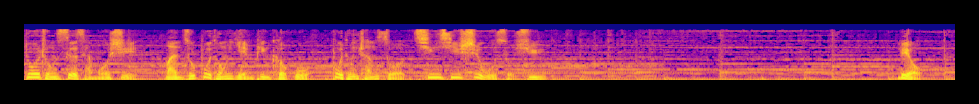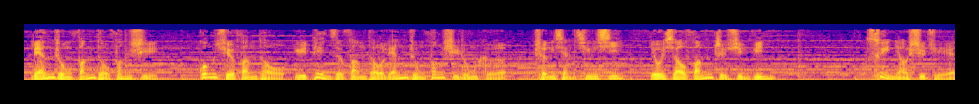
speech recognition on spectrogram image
多种色彩模式满足不同眼病客户、不同场所清晰事物所需。六两种防抖方式，光学防抖与电子防抖两种方式融合，成像清晰，有效防止眩晕。翠鸟视觉，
